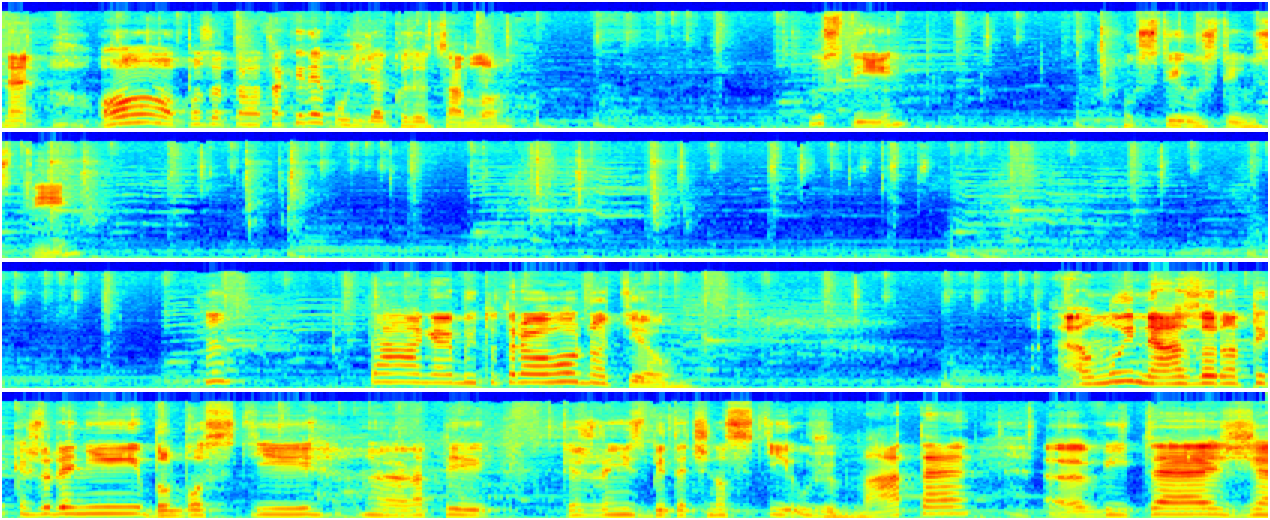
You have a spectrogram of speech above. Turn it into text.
Ne. O, oh, pozor, toho taky jde použít jako zrcadlo. Hustý. Hustý, hustý, hustý. Tak, jak bych to teda hodnotil? A můj názor na ty každodenní blbosti, na ty každodenní zbytečnosti už máte. Víte, že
